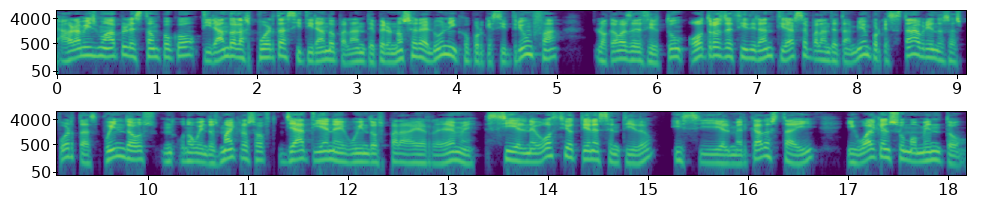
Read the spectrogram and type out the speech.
ahora mismo Apple está un poco tirando las puertas y tirando para adelante, pero no será el único, porque si triunfa, lo acabas de decir tú, otros decidirán tirarse para adelante también porque se están abriendo esas puertas. Windows, no Windows, Microsoft ya tiene Windows para ARM. Si el negocio tiene sentido y si el mercado está ahí igual que en su momento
